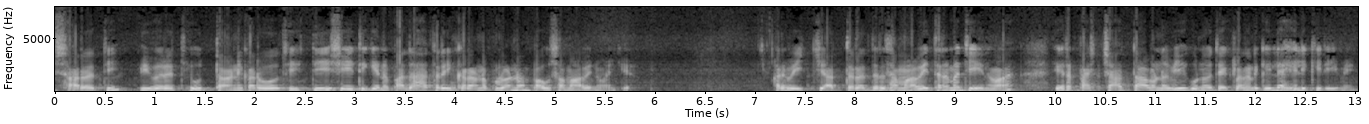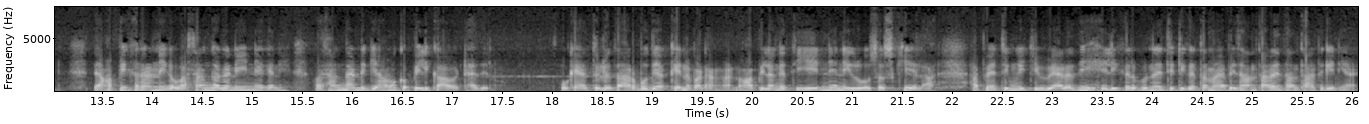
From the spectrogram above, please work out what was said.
සරති විවරති උත්තානි කරෝති දේශේති කියන පද හතරෙන් කරන්න පුළුවන් නම් පව් සමා වෙනවා කියලා. අර වෙච්ච අත්තරද්දර සමාව එතරම් තියෙනවා. ඒකට පශ්චාත්තාව නොවි ගුණෝතෙක් ළඟට ගිහිල්ලා හෙලි කිරීමෙන්. දැන් අපි කරන්නේ ඒක වසංගගෙන ඉන්න එකනේ. වසංගන්න ගියාම කොපිලිකාවට හැදෙනවා. ඔක ඇතුළත අර්බුදයක් එන්න පටන් ගන්නවා. අපි ළඟ තියෙන්නේ නියුරෝසස් කියලා. අපි අතින් වෙච්ච වැරදි හෙලි කරපු නැති ටික තමයි අපි සංසාරයෙන් සංසාරට ගෙනියන්නේ.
